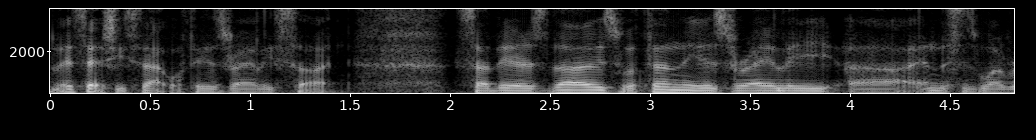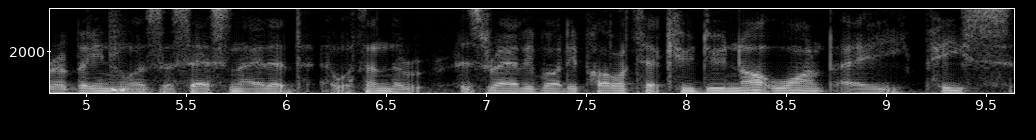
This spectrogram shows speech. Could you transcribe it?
let's actually start with the Israeli side. So, there's those within the Israeli, uh, and this is why Rabin was assassinated, within the Israeli body politic, who do not want a peace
